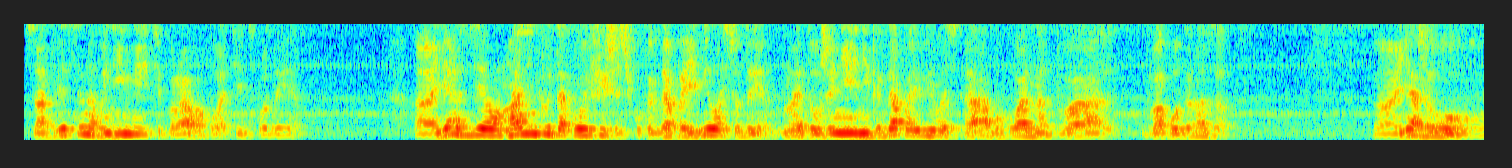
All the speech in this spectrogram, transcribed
Соответственно, вы не имеете права платить ОДН. А Я сделал маленькую такую фишечку, когда появилась ОДН. Но это уже не никогда появилось, а буквально два, два года назад. А, Я живу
